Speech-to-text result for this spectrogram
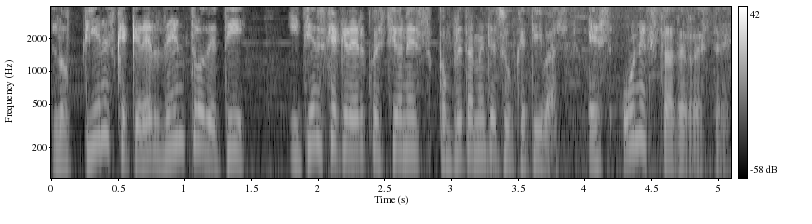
Lo tienes que creer dentro de ti. Y tienes que creer cuestiones completamente subjetivas. Es un extraterrestre.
